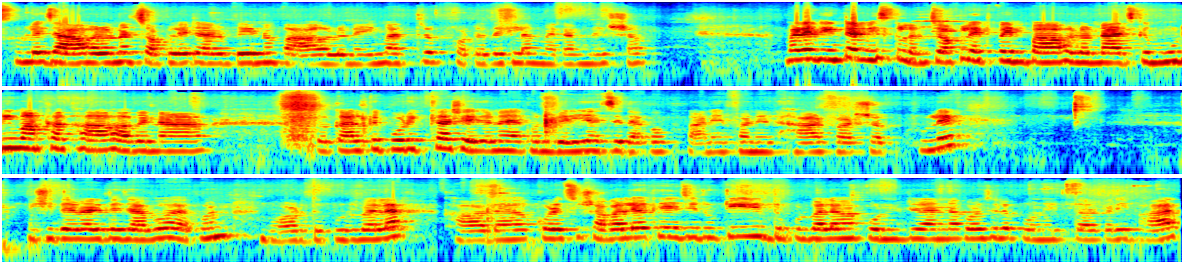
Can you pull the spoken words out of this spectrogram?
স্কুলে যাওয়া হলো না চকলেট আর পেনও পাওয়া হলো না। এই মাত্র ফটো দেখলাম ম্যাডামদের সব। মানে দিনটা মিস করলাম। চকলেট পেন পাওয়া হলো না, আজকে মুড়ি মাখা খাওয়া হবে না। তো কালকে পরীক্ষা, সেই জন্য এখন বেরিয়ে আছে। দেখো, কানের ফানের হাড় ফাড় সব খুলে। পিসিদের বাড়িতে যাব এখন, ভর দুপুরবেলা। খাওয়া দাওয়া করেছি। সকালেও খেয়েছি রুটি, দুপুরবেলা আমার পনির রান্না করেছিল, পনির তরকারি, ভাত,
